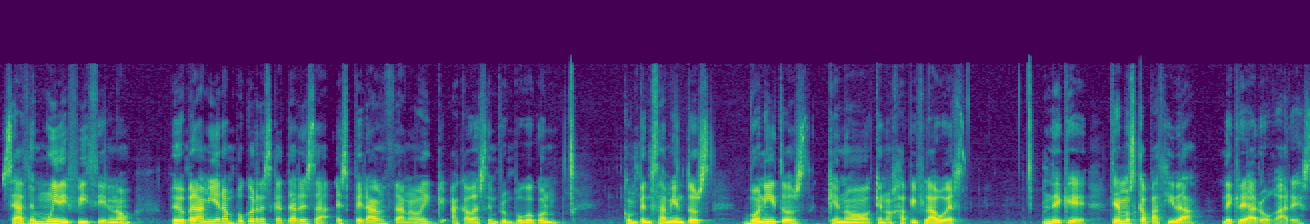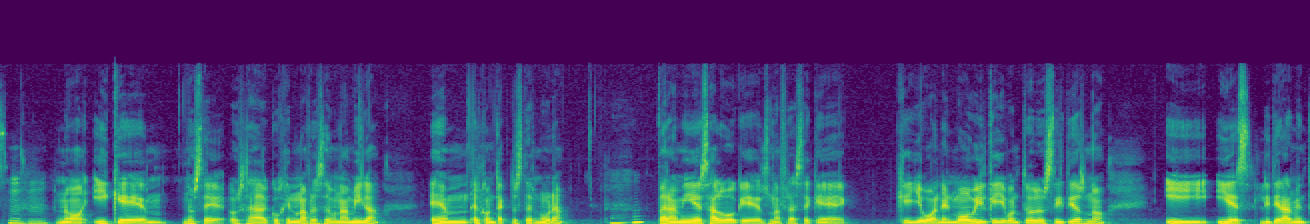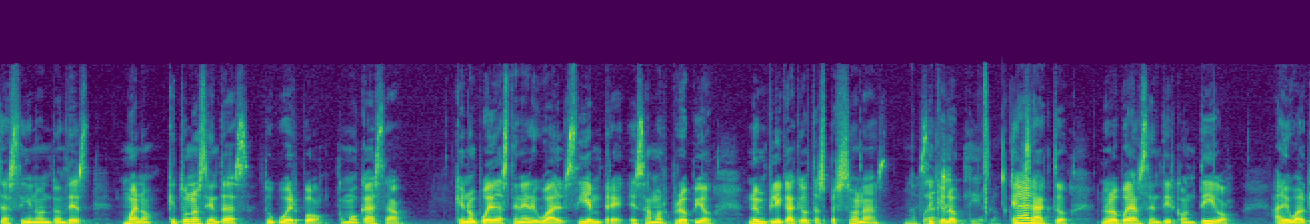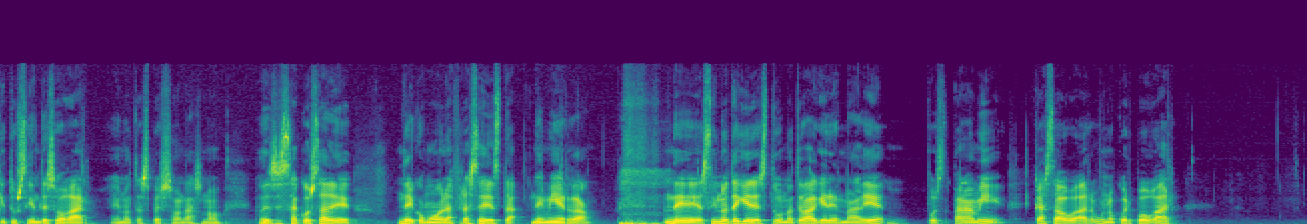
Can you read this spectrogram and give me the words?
se hace muy difícil, ¿no? Pero para mí era un poco rescatar esa esperanza, ¿no? Y acabar siempre un poco con, con pensamientos bonitos, que no, que no happy flowers, de que tenemos capacidad de crear hogares, ¿no? Y que, no sé, o sea, cogiendo una frase de una amiga, em, el contacto es ternura. Para mí es algo que es una frase que, que, llevo en el móvil, que llevo en todos los sitios, ¿no? Y, y es literalmente así, ¿no? Entonces, bueno, que tú no sientas tu cuerpo como casa, que no puedas tener igual siempre ese amor propio, no implica que otras personas no sí que lo sentirlo. exacto, no lo puedan sentir contigo al igual que tú sientes hogar en otras personas, ¿no? Entonces esa cosa de, de como la frase esta, de mierda, de si no te quieres tú, no te va a querer nadie, Mm. Pues para mí, casa, hogar, bueno, cuerpo, hogar,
